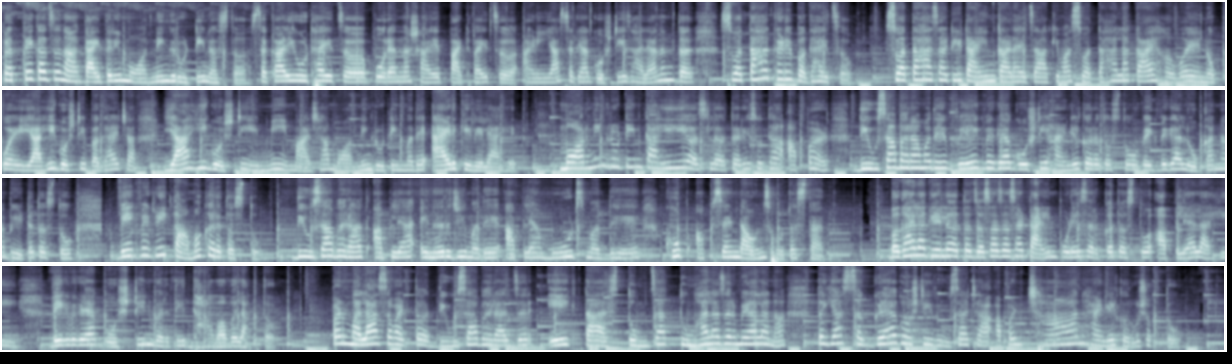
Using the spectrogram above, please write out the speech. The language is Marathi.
प्रत्येकाचं ना काहीतरी मॉर्निंग रुटीन असतं. सकाळी उठायचं पोरांना शाळेत पाठवायचं आणि या सगळ्या गोष्टी झाल्यानंतर स्वतःकडे बघायचं. स्वतःसाठी टाईम काढायचा किंवा स्वतःला काय हवंय नकोय याही गोष्टी बघायच्या. याही गोष्टी मी माझ्या मॉर्निंग रुटीनमध्ये ॲड केलेल्या आहेत. मॉर्निंग रुटीन काहीही असलं तरीसुद्धा आपण दिवसाभरामध्ये वेगवेगळ्या गोष्टी हँडल करत असतो वेगवेगळ्या लोकांना भेटत असतो. वेगवेगळी कामं करत असतो. दिवसाभरात आपल्या एनर्जीमध्ये आपल्या मूड्समध्ये खूप अप्स अँड डाऊन्स होत असतात. बघायला गेलं तर जसा जसा टाईम पुढे सरकत असतो आपल्यालाही वेगवेगळ्या गोष्टींवरती धावावं लागतं. पण मला असं वाटतं दिवसाभरात जर एक तास तुमचा तुम्हाला जर मिळाला ना तर या सगळ्या गोष्टी दिवसाच्या आपण छान हँडल करू शकतो.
